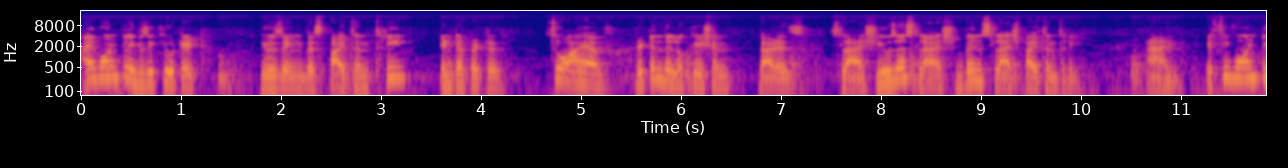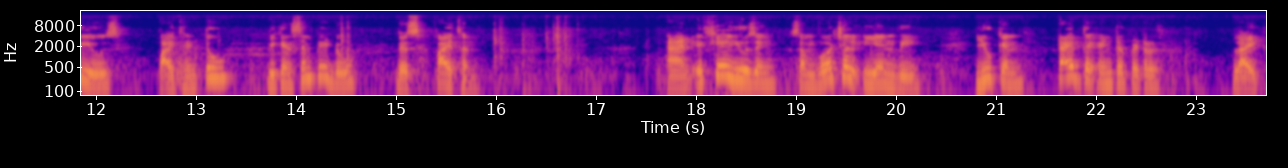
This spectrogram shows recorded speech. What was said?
I want to execute it using this Python 3 interpreter. So I have written the location that is slash user slash bin slash python 3 and if we want to use python 2 we can simply do this python. And if you're using some virtual env you can type the interpreter like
